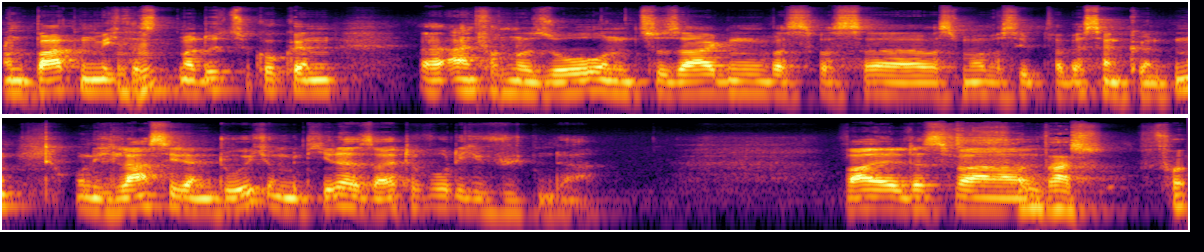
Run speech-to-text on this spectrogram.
und baten mich, mhm. das mal durchzugucken, äh, einfach nur so und zu sagen, was, was, äh, was, was sie verbessern könnten. Und ich las sie dann durch und mit jeder Seite wurde ich wütender. Weil das war. Von was? Von,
